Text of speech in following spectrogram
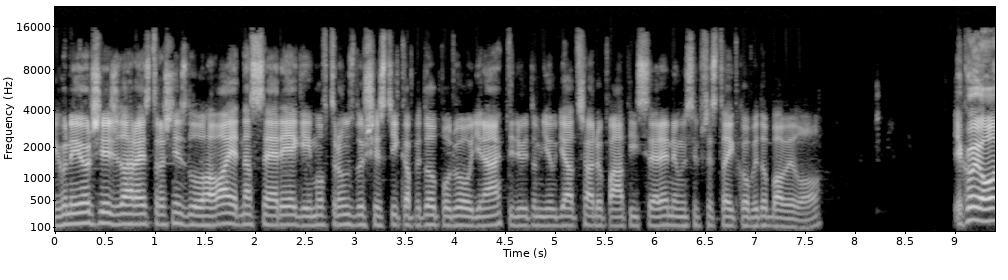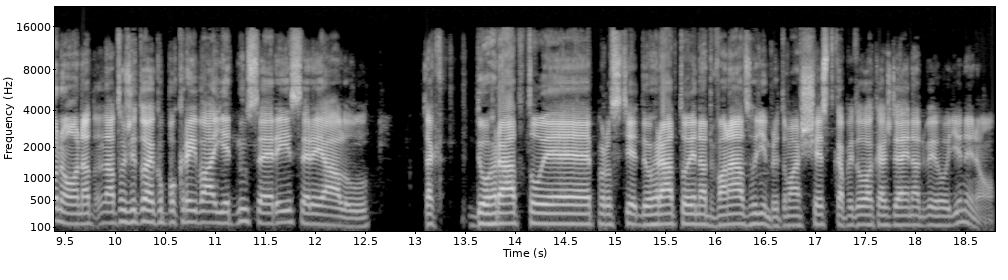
Jako nejhorší je, že ta hra je strašně zdlouhavá. Jedna série Game of Thrones do 6 kapitol po dvou hodinách, ty by to měl udělat třeba do páté série, nemusím představit, koho by to bavilo. Jako jo, no, na, na to, že to jako pokrývá jednu sérii seriálu, tak dohrát to je prostě, dohrát to je na 12 hodin, protože to má 6 kapitol a každá je na 2 hodiny, no.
